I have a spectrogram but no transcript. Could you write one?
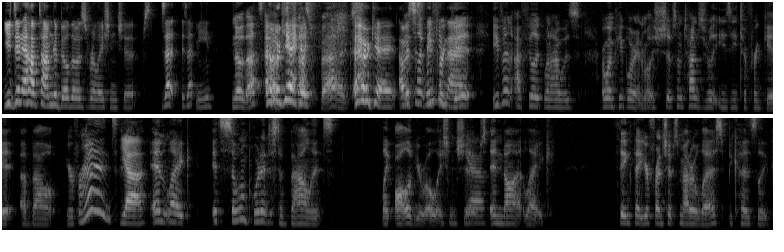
you didn't have time to build those relationships. Is that is that mean? No, that's Okay. That's facts. Okay, I was it's just like we forget. that. Even I feel like when I was or when people are in relationships, sometimes it's really easy to forget about your friends. Yeah, And like it's so important just to balance like all of your relationships and not like think that your friendships matter less because like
